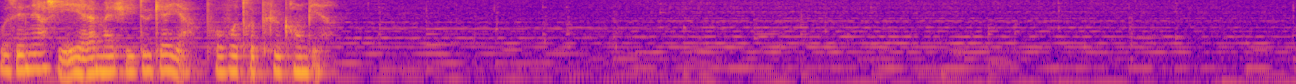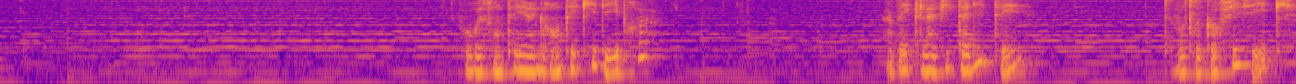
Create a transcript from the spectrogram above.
aux énergies et à la magie de Gaïa pour votre plus grand bien. Vous ressentez un grand équilibre avec la vitalité de votre corps physique,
